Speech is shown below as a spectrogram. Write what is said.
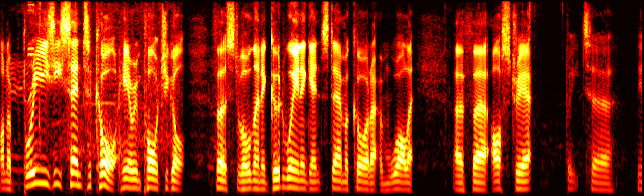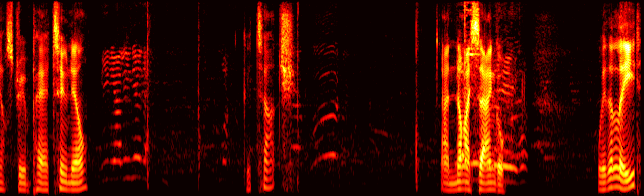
on a breezy centre court here in Portugal. First of all, then a good win against Dermacora and Wallet of uh, Austria. Beat uh, the Austrian pair 2-0. Good touch. And nice angle. With a lead.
